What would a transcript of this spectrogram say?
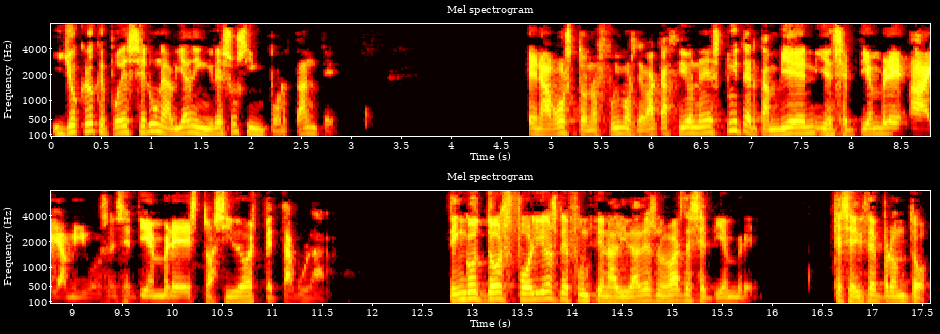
y yo creo que puede ser una vía de ingresos importante. En agosto nos fuimos de vacaciones, Twitter también, y en septiembre, ay amigos, en septiembre esto ha sido espectacular. Tengo dos folios de funcionalidades nuevas de septiembre, que se dice pronto.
